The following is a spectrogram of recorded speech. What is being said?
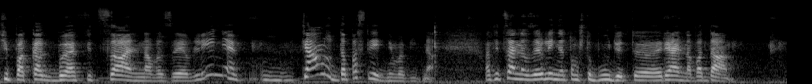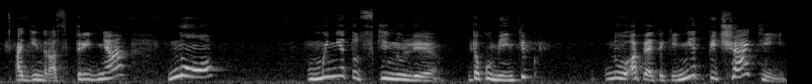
типа как бы официального заявления, тянут до последнего, видно, официального заявления о том, что будет э, реально вода один раз в три дня, но мне тут скинули документик, ну, опять-таки, нет печатей,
